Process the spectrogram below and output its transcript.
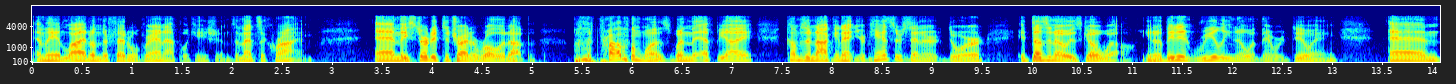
and they had lied on their federal grant applications, and that's a crime. And they started to try to roll it up. But the problem was when the FBI comes knocking at your cancer center door, it doesn't always go well. You know, they didn't really know what they were doing. And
